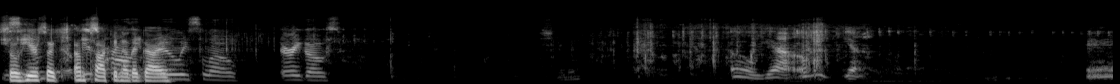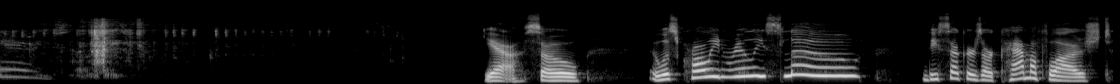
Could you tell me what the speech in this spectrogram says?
You So here's him? a, I'm He's talking to the guy. Really slow. There he goes. Oh yeah. Oh yeah. Very slowly. Yeah. So it was crawling really slow. These suckers are camouflaged.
